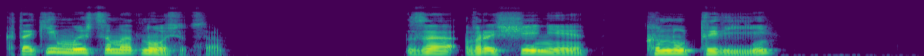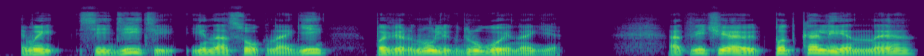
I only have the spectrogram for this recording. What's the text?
К таким мышцам относятся за вращение кнутри, вы сидите и носок ноги повернули к другой ноге. Отвечают подколенная,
